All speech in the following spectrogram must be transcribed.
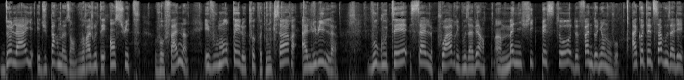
de l'ail et du parmesan. Vous rajoutez ensuite vos fans et vous montez le tout avec votre mixeur à l'huile. Vous goûtez sel, poivre et vous avez un, un magnifique pesto de fans d'oignons nouveaux. À côté de ça, vous allez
